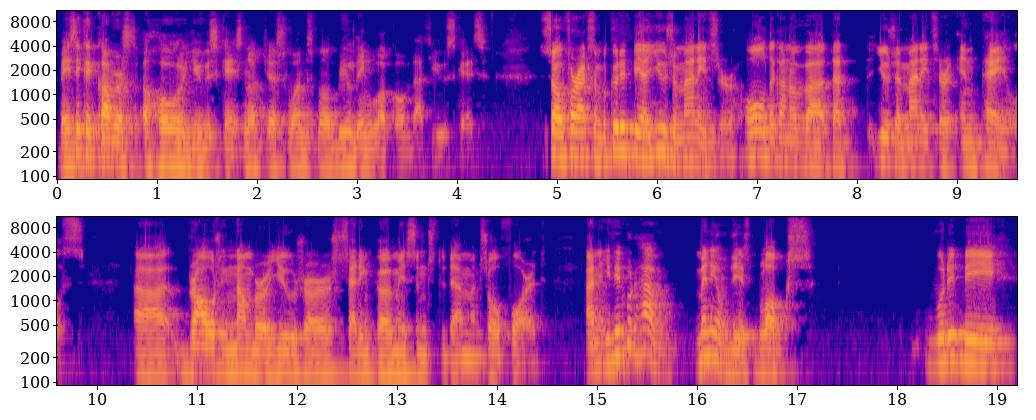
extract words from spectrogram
basically covers a whole use case, not just one small building block of that use case. So, for example, could it be a user manager? All the kind of uh, that user manager entails uh, browsing number of users, setting permissions to them, and so forth. And if you could have many of these blocks, would it be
